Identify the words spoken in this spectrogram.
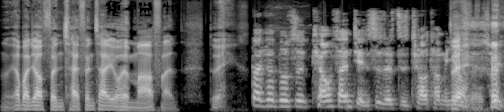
嗯要不然就要分拆，分拆又很麻烦。对，大家都是挑三拣四的，只挑他们要的，所以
